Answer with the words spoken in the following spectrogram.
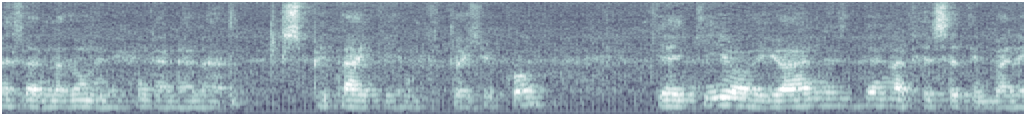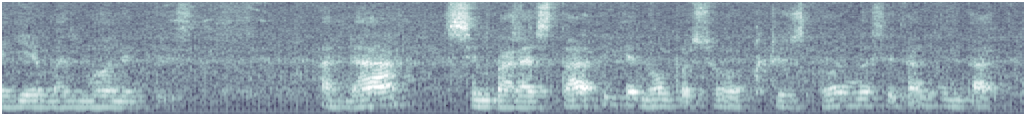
Μέσα να δούμε είχαν κανένα σπιτάκι φτωχικό και εκεί ο Ιωάννης δεν αφήσε την Παναγία μας μόνη της αλλά συμπαραστάθηκε όπως ο Χριστός μας ήταν κοντά του.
